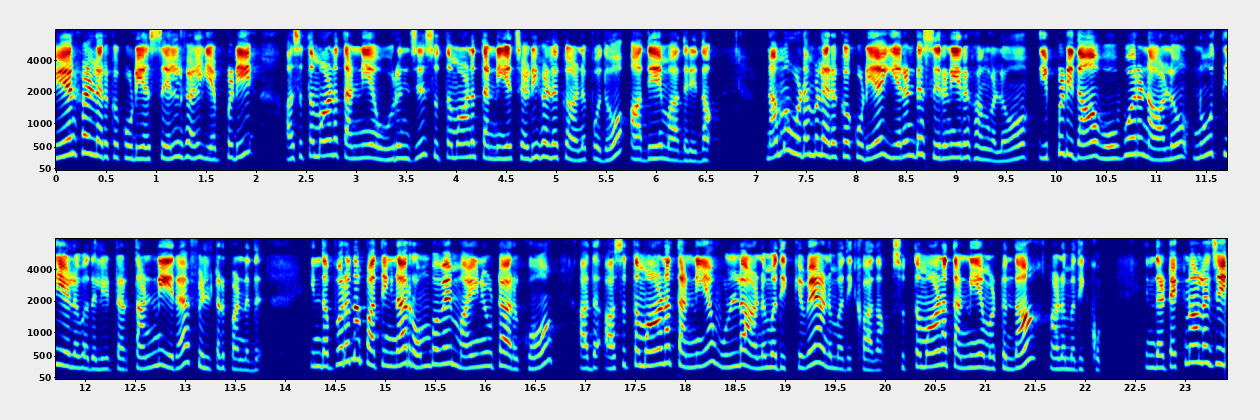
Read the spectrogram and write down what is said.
வேர்களில் இருக்கக்கூடிய செல்கள் எப்படி அசுத்தமான தண்ணியை உறிஞ்சு சுத்தமான தண்ணியை செடிகளுக்கு அனுப்புதோ அதே மாதிரி தான் நம்ம உடம்புல இருக்கக்கூடிய இரண்டு சிறுநீரகங்களும் இப்படி தான் ஒவ்வொரு நாளும் நூற்றி எழுபது லிட்டர் தண்ணீரை ஃபில்டர் பண்ணுது. இந்த புரதம் பார்த்திங்கன்னா ரொம்பவே மைன்யூட்டாக இருக்கும். அது அசுத்தமான தண்ணியை உள்ளே அனுமதிக்கவே அனுமதிக்காதான். சுத்தமான தண்ணியை மட்டும்தான் அனுமதிக்கும். இந்த டெக்னாலஜி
